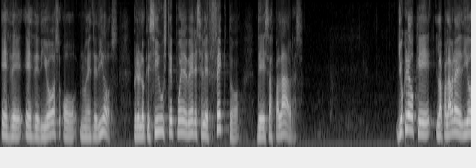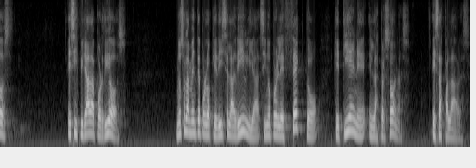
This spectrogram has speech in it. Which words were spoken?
es, de, es de Dios o no es de Dios. Pero lo que sí usted puede ver es el efecto de esas palabras. Yo creo que la palabra de Dios es inspirada por Dios no solamente por lo que dice la Biblia, sino por el efecto que tiene en las personas esas palabras.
